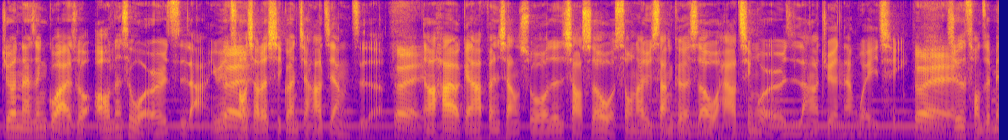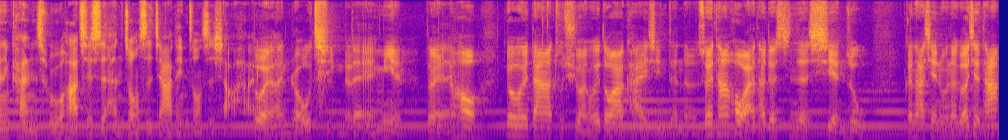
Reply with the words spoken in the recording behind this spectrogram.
就男生过来说，哦，那是我儿子啦，因为从小就习惯叫他这样子了。对。然后他有跟他分享说，就是小时候我送他去上课的时候，我还要亲我儿子，让他觉得难为情。对。就是从这边看出他其实很重视家庭，重视小孩。对，很柔情的一面。对。然后又会带他出去玩，会逗他开心，等等。所以他后来他就真的陷入跟他陷入那个，而且他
